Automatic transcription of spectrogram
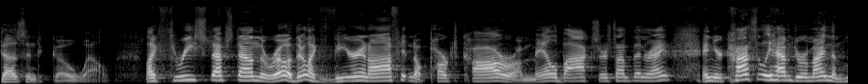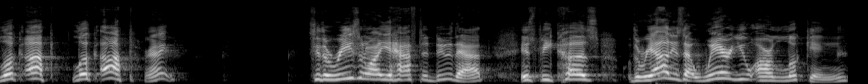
doesn't go well. Like three steps down the road, they're like veering off, hitting a parked car or a mailbox or something, right? And you're constantly having to remind them, look up, look up, right? See, the reason why you have to do that is because the reality is that where you are looking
